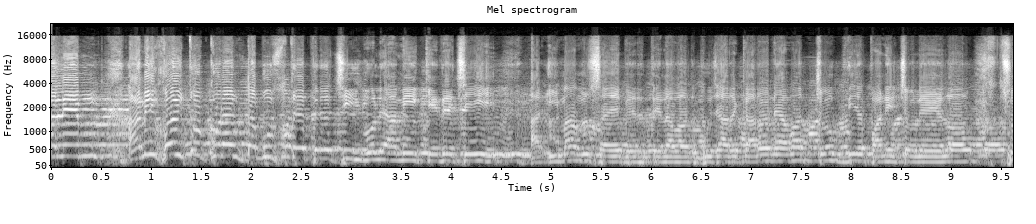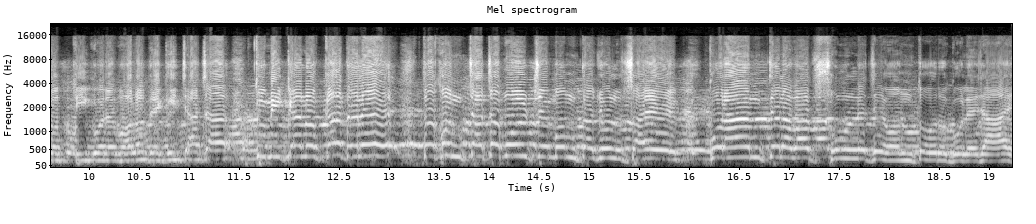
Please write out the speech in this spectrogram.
আলেম। আমি হয়তো কোরআনটা বুঝতে পেরেছি বলে আমি কেঁদেছি। আর ইমাম সাহেবের তেলাওয়াত বুঝার কারণে আমার চোখ দিয়ে পানি চলে এলো। সত্যি করে বলো দেখি, চাচা, তুমি কেন কাঁদলে? তখন চাচা বলছে, মমতাজুল সাহেব, কোরআন তেলাওয়াত শুনলে যে অন্তর গলে যায়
